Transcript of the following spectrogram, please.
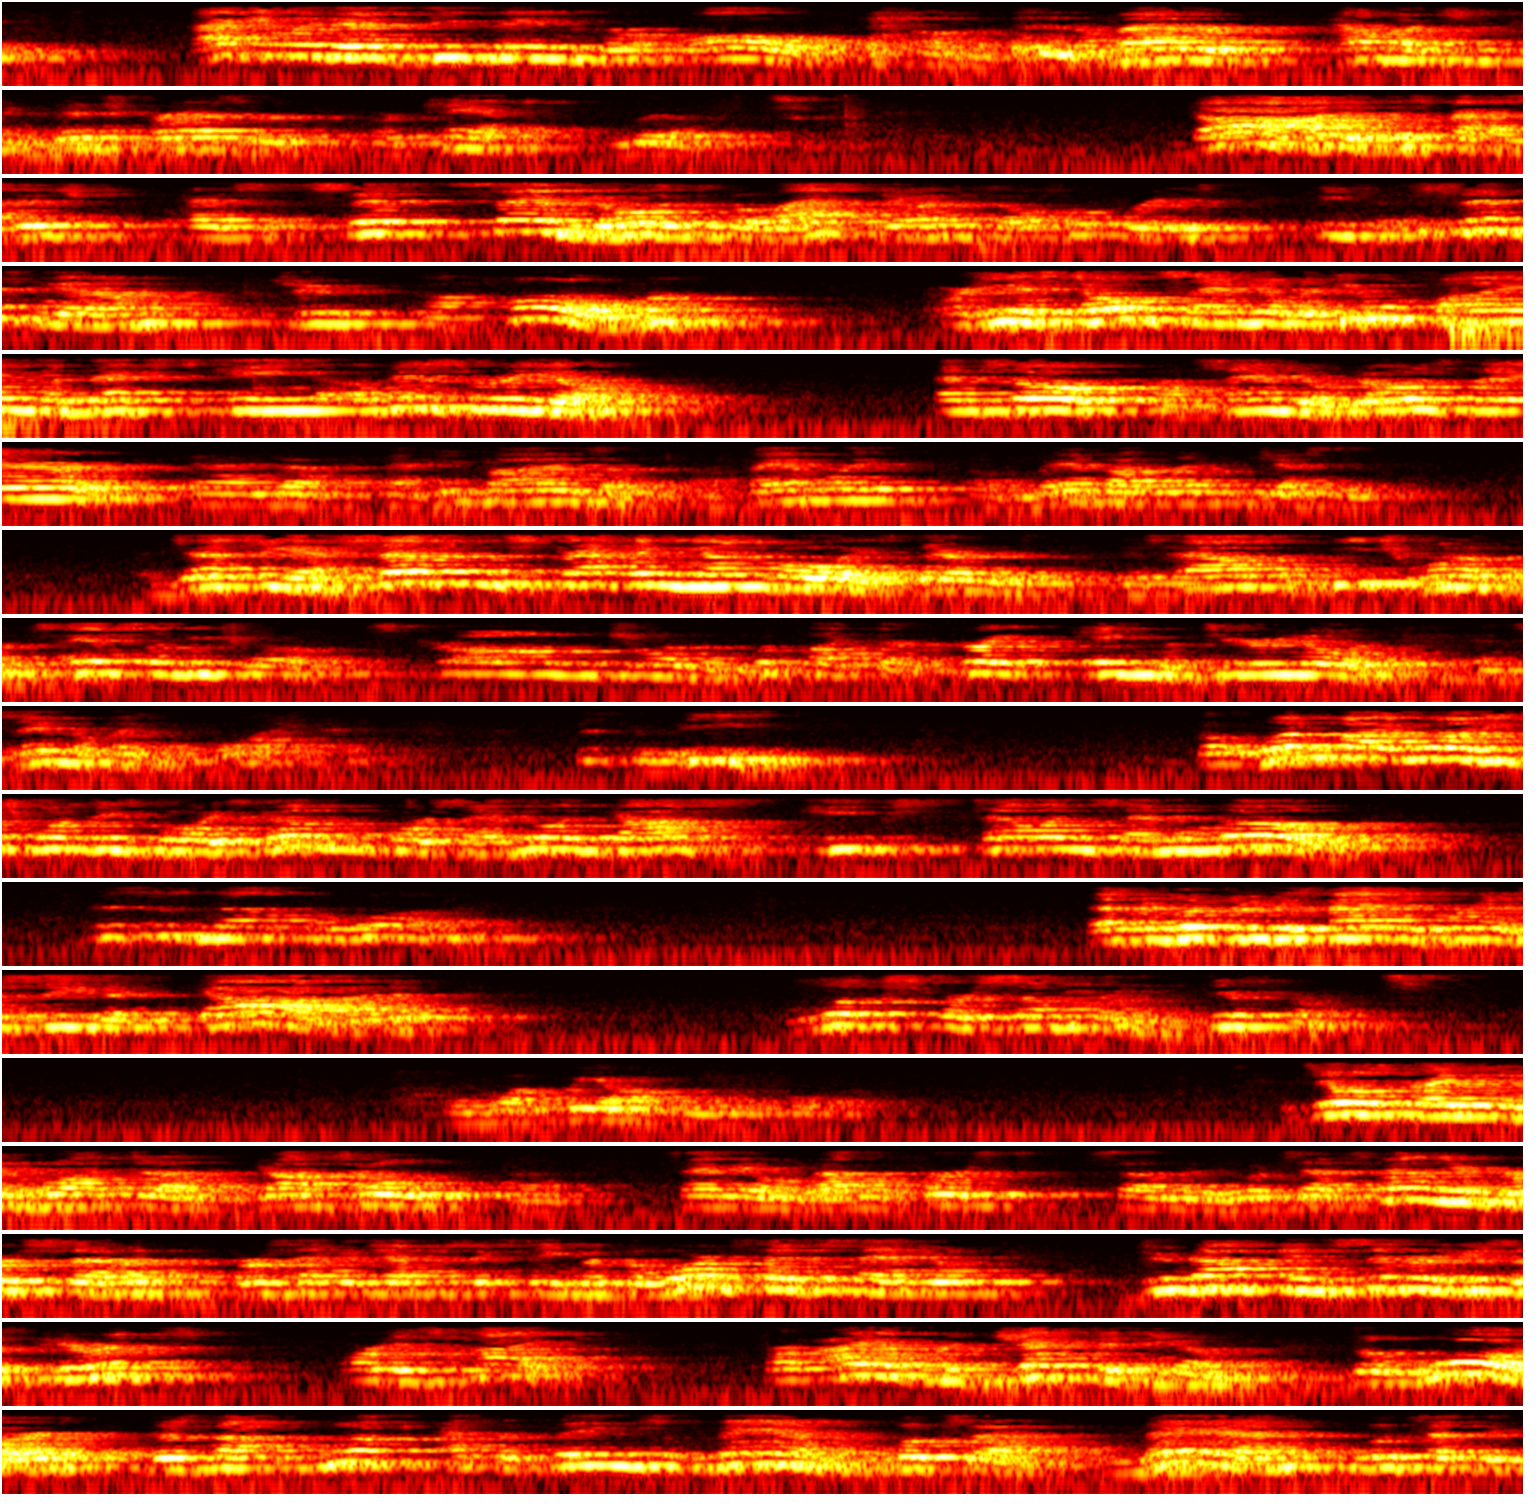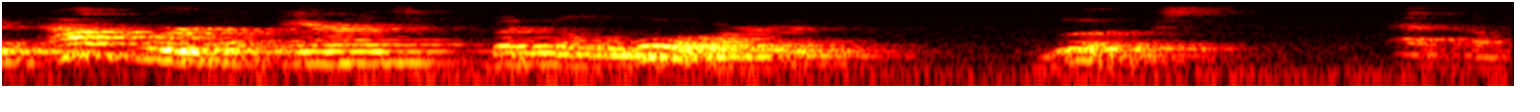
Actually, it has deep meaning for all of us, no matter how much you can bench press or, or can't lift. God, in this passage, has sent Samuel, who's the last judge, he's also a priest, he's sent him to a home where he has told Samuel that he will find the next king of Israel. And so uh, Samuel goes there and, uh, and he finds a, a family of a man by the name of Jesse. Jesse has seven strapping young boys there in his, house, and each one of them is handsome, each one of them is strong, each one of them look like they're great king material, and, and Samuel thinks, boy, this could be easy. But one by one, each one of these boys come before Samuel, and God keeps telling Samuel, no, this is not the one. As we look through this passage, we're going to see that God looks for something different than what we often look for. It's illustrated in what uh, God told uh, Samuel about the first son that he looks at. It's found here in verse 7, 1 Samuel chapter 16. But the Lord said to Samuel, Do not consider his appearance or his height, for I have rejected him. The Lord does not look at the things man looks at. Man looks at the outward appearance, but the Lord looks at the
